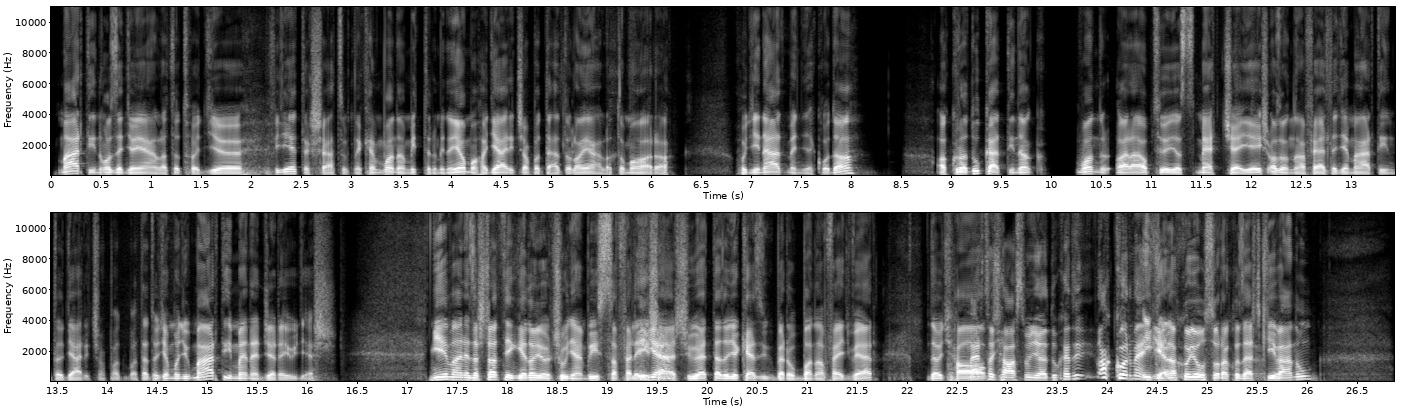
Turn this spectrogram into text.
Martin hoz egy ajánlatot, hogy figyeljetek srácok, nekem van a, mit tudom én, a Yamaha gyári csapatától ajánlatom arra, hogy én átmenjek oda, akkor a Ducatinak van arra opció, hogy azt meccselje, és azonnal feltegye Mártint a gyári csapatba. Tehát, hogyha mondjuk Mártin menedzsere ügyes, Nyilván ez a stratégia nagyon csúnyán visszafelé Igen. is elsülhet, tehát hogy a kezükbe robban a fegyver. De hogyha... Mert hogyha azt mondja a Ducati, akkor menjél. Igen, akkor jó szórakozást kívánunk.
